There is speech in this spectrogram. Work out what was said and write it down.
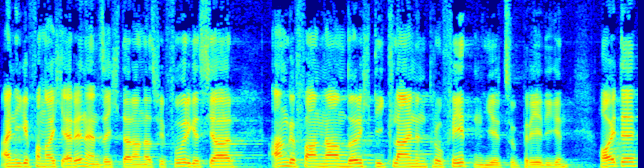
Einige von euch erinnern sich daran, dass wir voriges Jahr angefangen haben, durch die kleinen Propheten hier zu predigen. Heute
